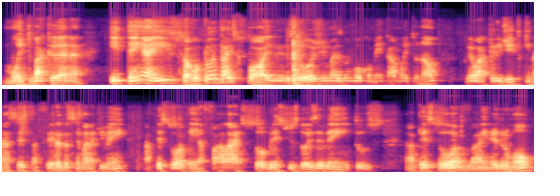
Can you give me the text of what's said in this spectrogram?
muito bacana. E tem aí, só vou plantar spoilers hoje, mas não vou comentar muito não, eu acredito que na sexta-feira da semana que vem a pessoa venha falar sobre estes dois eventos a pessoa, Wagner Drummond,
